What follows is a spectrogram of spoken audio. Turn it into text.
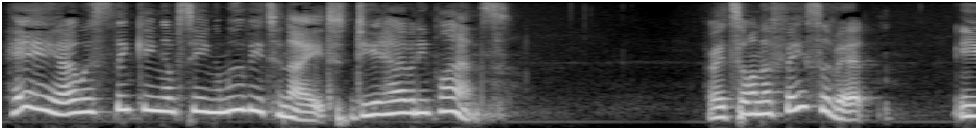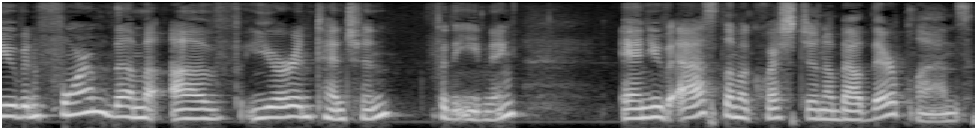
Hey, I was thinking of seeing a movie tonight. Do you have any plans? All right, so on the face of it, you've informed them of your intention for the evening, and you've asked them a question about their plans,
